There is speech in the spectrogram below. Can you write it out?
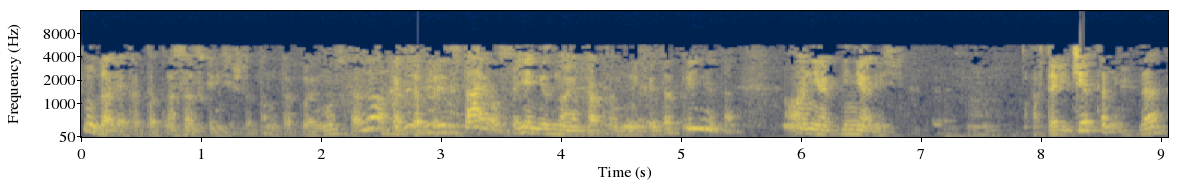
ну, далее как-то на санскрите что там такое ему сказал, как-то представился, я не знаю, как там у них это принято, но они обменялись авторитетами, да,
